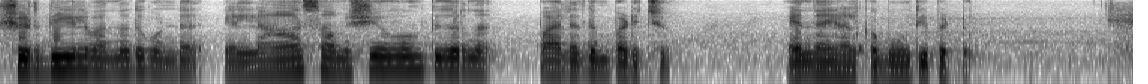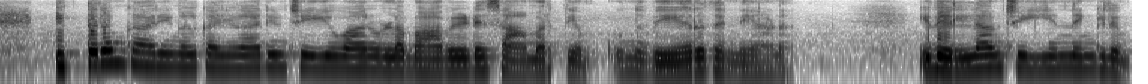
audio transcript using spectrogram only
ഷിർദിയിൽ വന്നതുകൊണ്ട് എല്ലാ സംശയവും തീർന്ന് പലതും പഠിച്ചു എന്നയാൾക്ക് ബോധ്യപ്പെട്ടു. ഇത്തരം കാര്യങ്ങൾ കൈകാര്യം ചെയ്യുവാനുള്ള ബാബയുടെ സാമർഥ്യം ഒന്ന് വേറെ തന്നെയാണ്. ഇതെല്ലാം ചെയ്യുന്നെങ്കിലും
